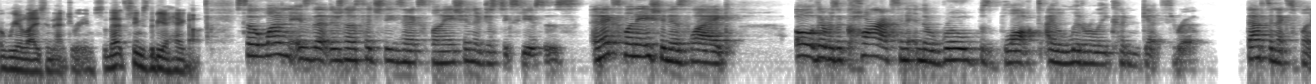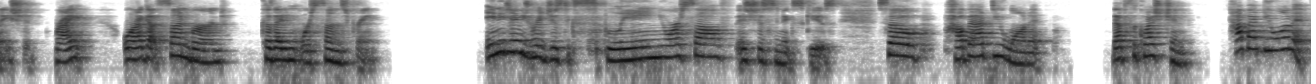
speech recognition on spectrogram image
realizing that dream? So that seems to be a hangup. So one is that there's no such thing as an explanation. They're just excuses. An explanation is like, oh, there was a car accident and the road was blocked. I literally couldn't get through. That's an explanation, right? Or I got sunburned because I didn't wear sunscreen. Anytime you try to just explain yourself, it's just an excuse. So, how bad do you want it? That's the question. How bad do you want it?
